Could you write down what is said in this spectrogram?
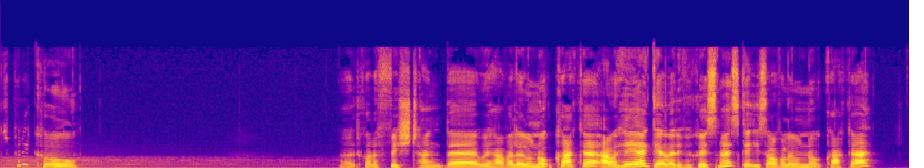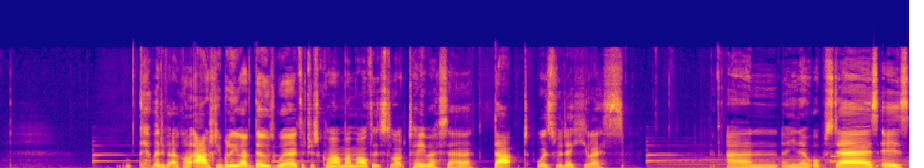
It's pretty cool. it's got a fish tank there. We have a little nutcracker out here. Get ready for Christmas. Get yourself a little nutcracker. Ready for, I can't actually believe those words have just come out of my mouth. It's October, Sara. That was ridiculous. And, you know, upstairs is,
